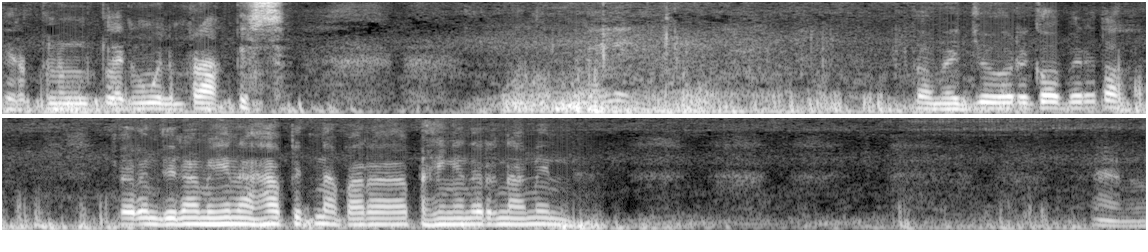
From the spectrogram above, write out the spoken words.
Hirap na nang talagang walang practice. Ito, medyo recover ito. Pero hindi namin hinahapit na para pahinga na rin namin. Ayan o.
